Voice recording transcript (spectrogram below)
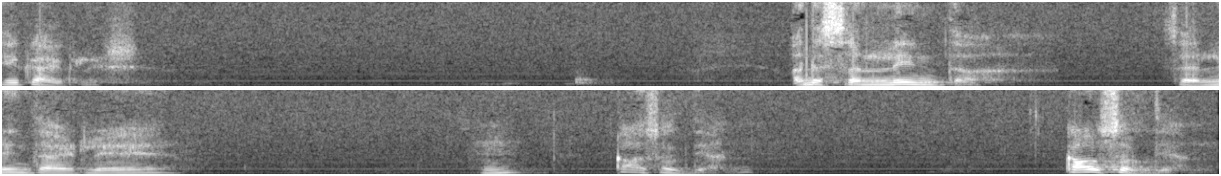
એ કાંઈક લેશે. અને સંલિનતા સંલિનતા એટલે કાસક ધ્યાન. કાવસક ધ્યાન.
